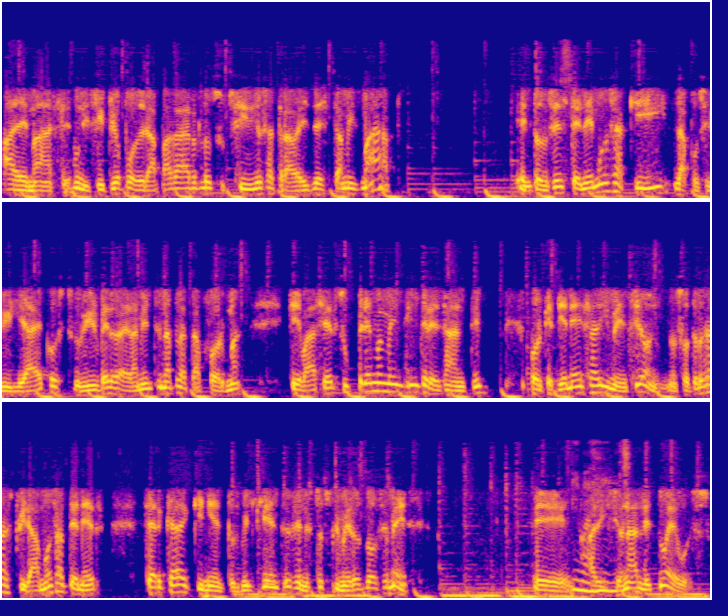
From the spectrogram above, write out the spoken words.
Además, el municipio podrá pagar los subsidios a través de esta misma app. Entonces tenemos aquí la posibilidad de construir verdaderamente una plataforma que va a ser supremamente interesante porque tiene esa dimensión. Nosotros aspiramos a tener cerca de 500 mil clientes en estos primeros 12 meses eh, adicionales nuevos.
